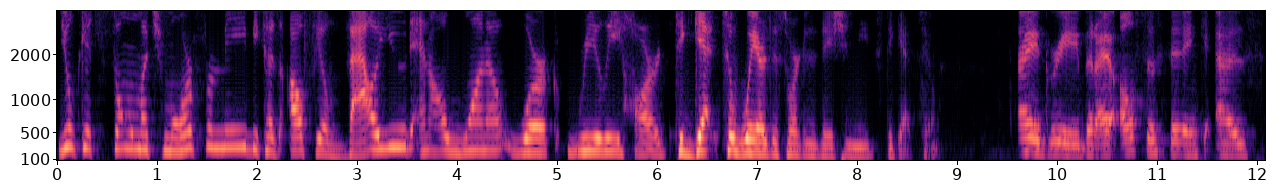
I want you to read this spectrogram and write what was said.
you'll get so much more from me because I'll feel valued and I'll want to work really hard to get to where this organization needs to get to. I agree. But I also think as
